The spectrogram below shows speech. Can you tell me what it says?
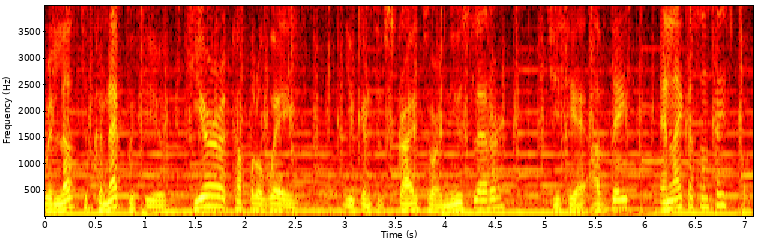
We'd love to connect with you. Here are a couple of ways you can subscribe to our newsletter, GCI Update, and like us on Facebook.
